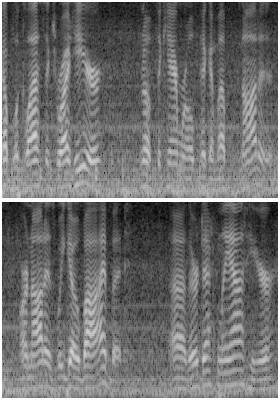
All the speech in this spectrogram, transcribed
Couple of classics right here. I don't know if the camera will pick them up not or not as we go by, but uh, they're definitely out here.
